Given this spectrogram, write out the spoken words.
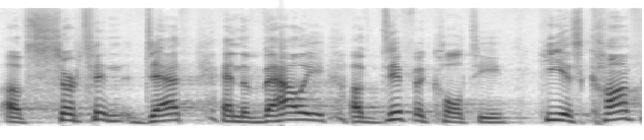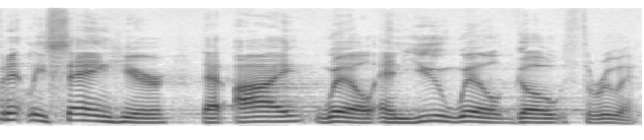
of certain death and the valley of difficulty, he is confidently saying here that I will and you will go through it.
